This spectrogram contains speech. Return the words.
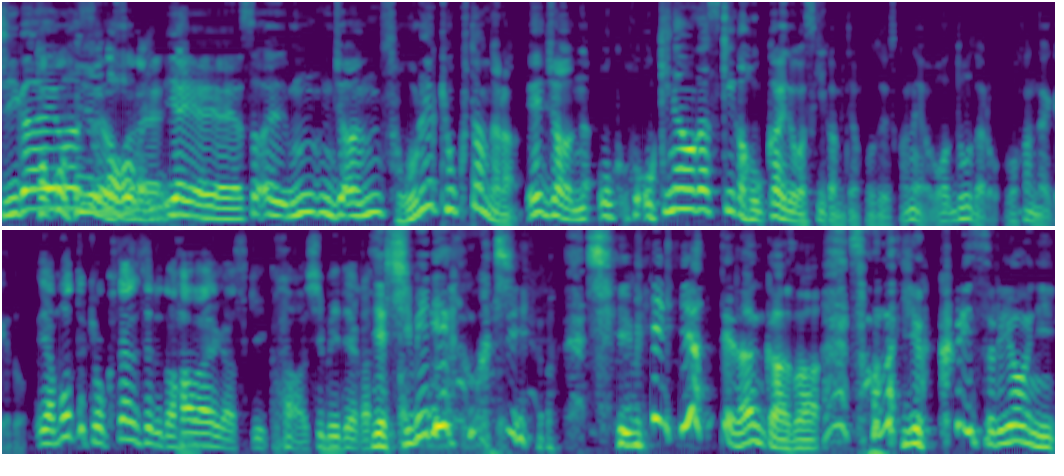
違いますよそれ。いやいやいやいやそえんじゃあんそれ極端だな。えじゃあ沖縄が好きか北海道が好きかみたいなことですかね？わどうだろう？わかんないけど。いやもっと極端にするとハワイが好きかシベリアが好きか。いやシベリアがおかしいよ。シベリアってなんかさそんなゆっくりするように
